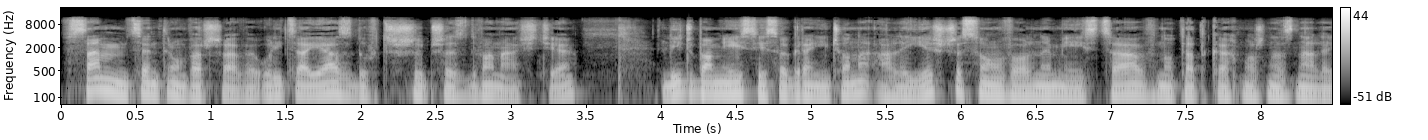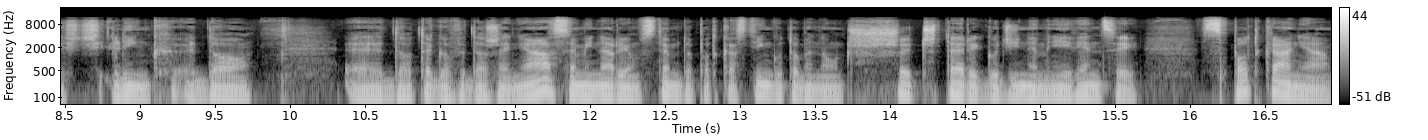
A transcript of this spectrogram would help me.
w samym centrum Warszawy, ulica Jazdów 3 przez 12. Liczba miejsc jest ograniczona, ale jeszcze są wolne miejsca. W notatkach można znaleźć link do, e, do tego wydarzenia. Seminarium Wstęp do podcastingu to będą 3-4 godziny mniej więcej spotkania,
